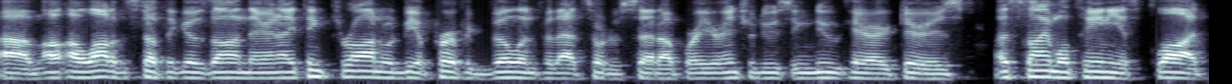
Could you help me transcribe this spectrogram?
Um, a, a, lot of the stuff that goes on there, and I think Thrawn would be a perfect villain for that sort of setup where you're introducing new characters, a simultaneous plot.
